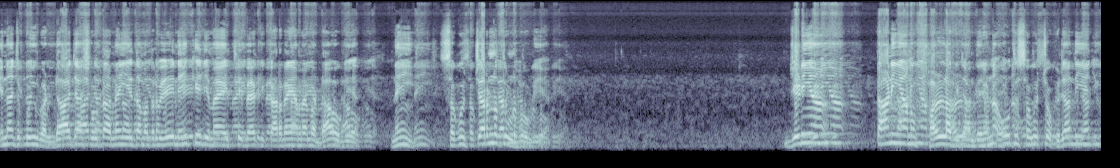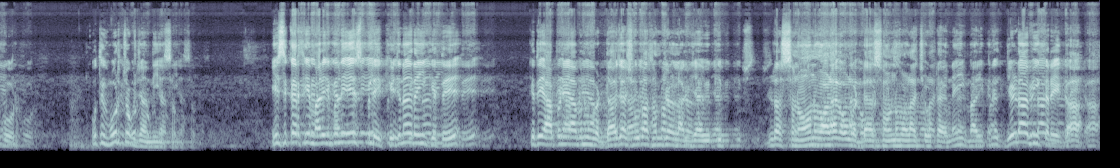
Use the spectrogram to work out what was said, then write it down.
ਇਹਨਾਂ 'ਚ ਕੋਈ ਵੱਡਾ ਜਾਂ ਛੋਟਾ ਨਹੀਂ ਇਹਦਾ ਮਤਲਬ ਇਹ ਨਹੀਂ ਕਿ ਜੇ ਮੈਂ ਇੱਥੇ ਬਹਿ ਕੇ ਕਰ ਰਿਹਾ ਮੈਂ ਵੱਡਾ ਹੋ ਗਿਆ। ਨਹੀਂ ਸਗੋਂ ਚਰਨ ਧੂੜ ਹੋ ਗਿਆ। ਜਿਹੜੀਆਂ ਟਾਣੀਆਂ ਨੂੰ ਫਲ ਲੱਗ ਜਾਂਦੇ ਨੇ ਨਾ ਉਹ ਤੇ ਸਗੋਂ ਝੁਕ ਜਾਂਦੀਆਂ ਜੀ ਹੋਰ। ਉਹ ਤੇ ਹੋਰ ਝੁਕ ਜਾਂਦੀਆਂ ਸਗੋਂ। ਇਸ ਕਰਕੇ ਮਹਾਰਾਜ ਕਹਿੰਦੇ ਇਸ ਭਲੇਖੇ 'ਚ ਨਾ ਰਹੀ ਕਿਤੇ ਕਿਤੇ ਆਪਣੇ ਆਪ ਨੂੰ ਵੱਡਾ ਜਾਂ ਛੋਟਾ ਸਮਝਣ ਲੱਗ ਜਾਵੇ ਕਿ ਜਿਹੜਾ ਸੁਣਾਉਣ ਵਾਲਾ ਉਹ ਵੱਡਾ ਸੁਣਨ ਵਾਲਾ ਛੋਟਾ ਹੈ। ਨਹੀਂ ਮਹਾਰਾਜ ਕਹਿੰਦੇ ਜਿਹੜਾ ਵੀ ਕਰੇਗਾ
